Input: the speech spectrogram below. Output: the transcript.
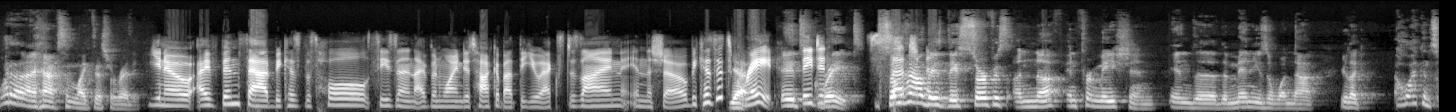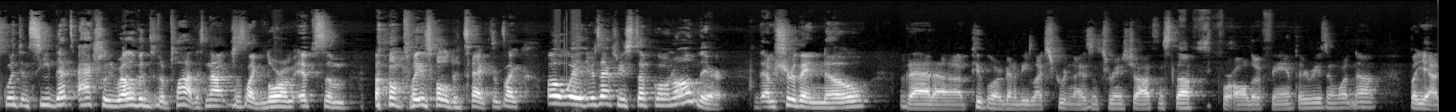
why did I have something like this already? You know, I've been sad because this whole season I've been wanting to talk about the UX design in the show because it's Yeah, great. It's they did great. Somehow they, they surface enough information in the, the menus and whatnot. You're like, oh, I can squint and see that's actually relevant to the plot. It's not just like lorem ipsum um, placeholder text. It's like, oh, wait, there's actually stuff going on there. I'm sure they know that uh, people are going to be like scrutinizing screenshots and stuff for all their fan theories and whatnot. But yeah,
